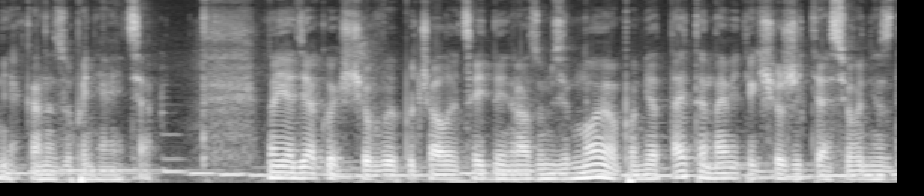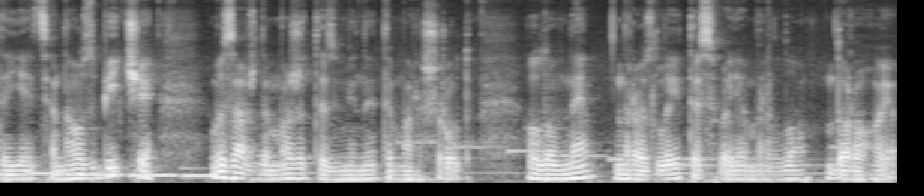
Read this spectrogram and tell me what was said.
яка не зупиняється. Ну я дякую, що ви почали цей день разом зі мною. Пам'ятайте, навіть якщо життя сьогодні здається на узбіччі, ви завжди можете змінити маршрут. Головне, не розлийте своє мерло дорогою.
